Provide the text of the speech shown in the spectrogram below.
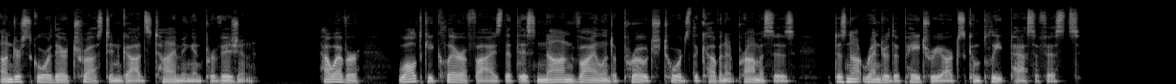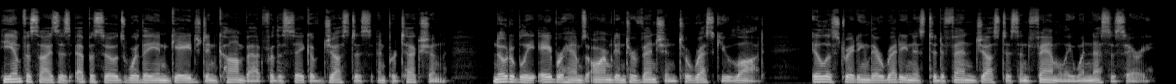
underscore their trust in God's timing and provision. However, Waltke clarifies that this non-violent approach towards the covenant promises does not render the patriarchs complete pacifists. He emphasizes episodes where they engaged in combat for the sake of justice and protection, notably Abraham's armed intervention to rescue Lot illustrating their readiness to defend justice and family when necessary.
